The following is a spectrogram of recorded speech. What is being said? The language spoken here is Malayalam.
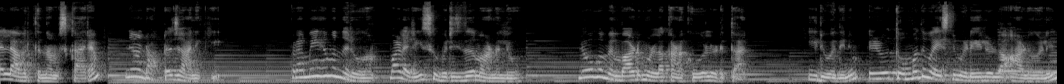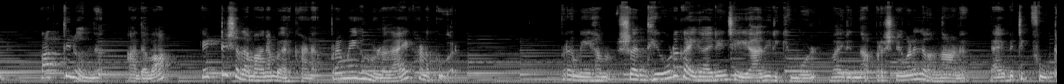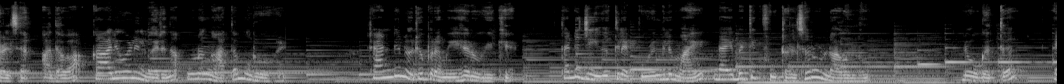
എല്ലാവർക്കും നമസ്കാരം. ഞാൻ ഡോക്ടർ ജാനകി. പ്രമേഹം എന്ന രോഗം വളരെ സുപരിചിതമാണല്ലോ. ലോകമെമ്പാടുമുള്ള കണക്കുകൾ എടുത്താൽ ഇരുപതിനും എഴുപത്തൊമ്പത് വയസ്സിനും ഇടയിലുള്ള ആളുകളിൽ പത്തിലൊന്ന് അഥവാ എട്ട് ശതമാനം പേർക്കാണ് പ്രമേഹമുള്ളതായ കണക്കുകൾ. പ്രമേഹം ശ്രദ്ധയോടെ കൈകാര്യം ചെയ്യാതിരിക്കുമ്പോൾ വരുന്ന പ്രശ്നങ്ങളിൽ ഒന്നാണ് ഡയബറ്റിക് ഫുഡ് അൾസർ അഥവാ കാലുകളിൽ വരുന്ന ഉണങ്ങാത്ത മുറിവുകൾ. രണ്ടിലൊരു പ്രമേഹ രോഗിക്ക് തന്റെ ജീവിതത്തിൽ എപ്പോഴെങ്കിലുമായി ഡയബറ്റിക് ഫുഡ് അൾസർ ഉണ്ടാകുന്നു. ലോകത്ത്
